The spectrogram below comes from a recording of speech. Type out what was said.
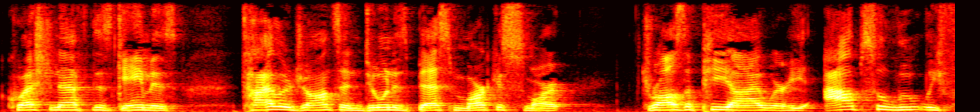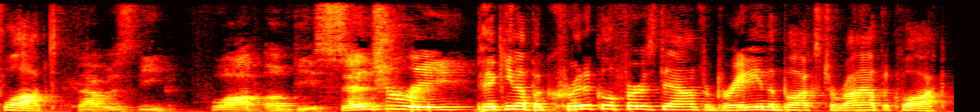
question after this game is Tyler Johnson doing his best Marcus Smart draws a PI where he absolutely flopped, That was the flop of the century. picking up a critical first down for Brady and the Bucks to run out the clock.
